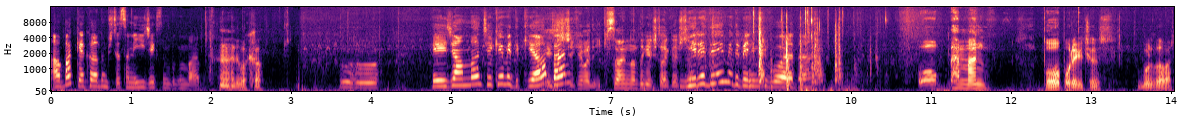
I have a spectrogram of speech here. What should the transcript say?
Aa bak yakaladım işte sana yiyeceksin bugün barbun. Hadi bakalım. Heyecandan çekemedik ya. Hiç ben çekemedi. İki saniye anda geçti arkadaşlar. yere değmedi benimki bu arada. Hop hemen. Hop oraya geçiyoruz. Burada var.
